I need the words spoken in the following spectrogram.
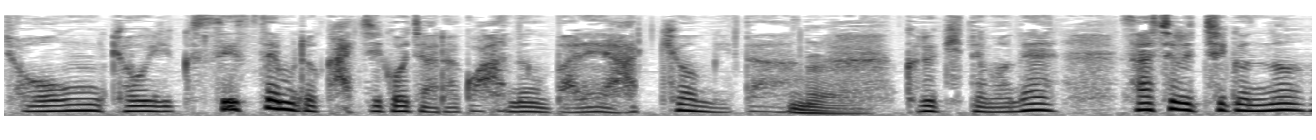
좋은 교육 시스템으로 가지고 자라고 하는 발의 학교입니다. 네. 그렇기 때문에 사실 지금은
